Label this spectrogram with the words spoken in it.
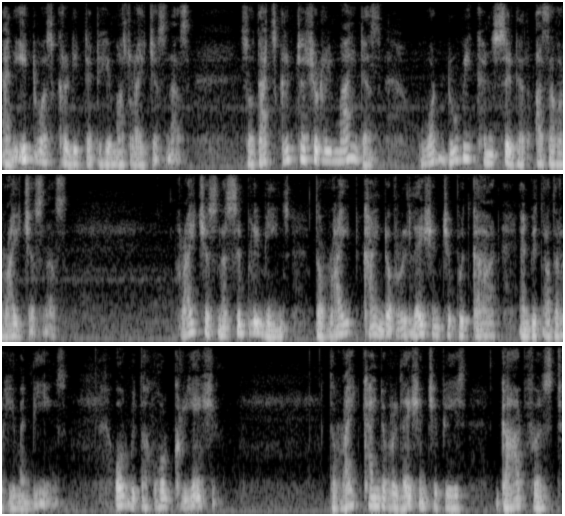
and it was credited to him as righteousness. So that scripture should remind us what do we consider as our righteousness? Righteousness simply means the right kind of relationship with God and with other human beings or with the whole creation. The right kind of relationship is God first,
